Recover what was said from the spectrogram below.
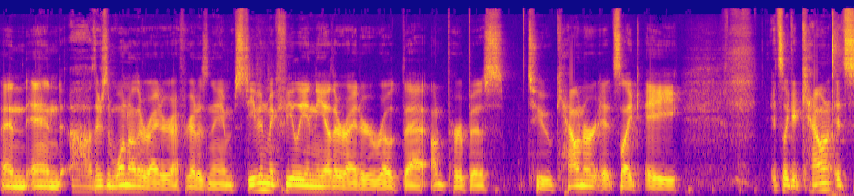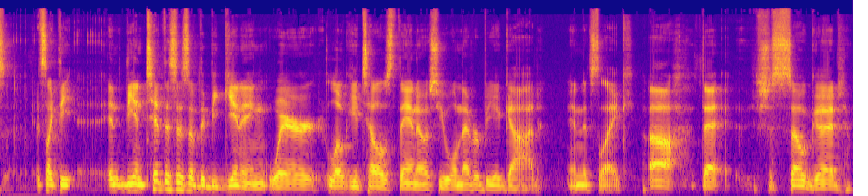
And and oh, there's one other writer. I forgot his name. Stephen McFeely and the other writer wrote that on purpose to counter. It's like a it's like a count it's it's like the in, the antithesis of the beginning where Loki tells Thanos you will never be a god and it's like oh that it's just so good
